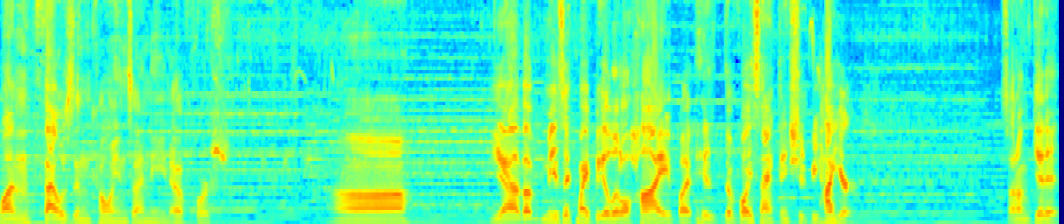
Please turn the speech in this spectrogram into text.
1,000 coins I need, of course. Uh... Yeah, the music might be a little high, but his the voice acting should be higher. So I don't get it.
